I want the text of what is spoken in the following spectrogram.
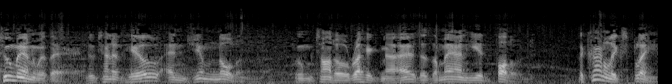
Two men were there, Lieutenant Hill and Jim Nolan, whom Tonto recognized as the man he had followed. The colonel explained.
